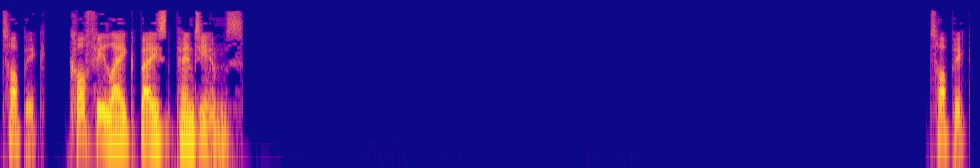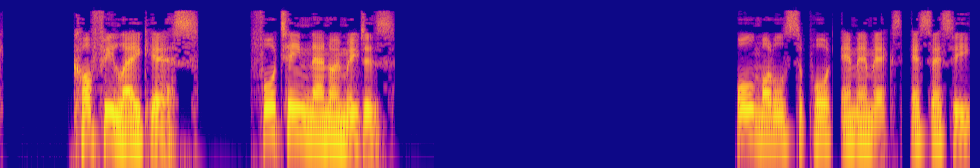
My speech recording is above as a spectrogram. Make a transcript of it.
Topic: Coffee Lake-based Pentiums. Topic: Coffee Lake S, 14 nanometers. All models support MMX, SSE,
